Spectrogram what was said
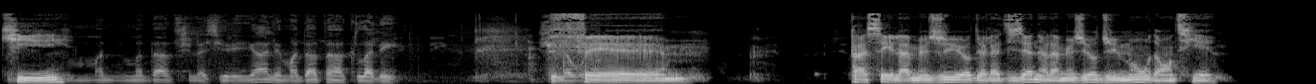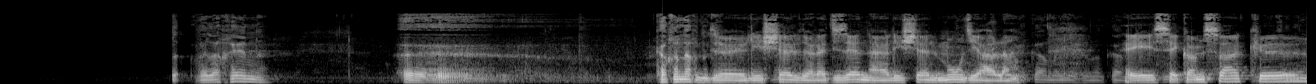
qui fait passer la mesure de la dizaine à la mesure du monde entier. De l'échelle de la dizaine à l'échelle mondiale. Et c'est comme ça que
